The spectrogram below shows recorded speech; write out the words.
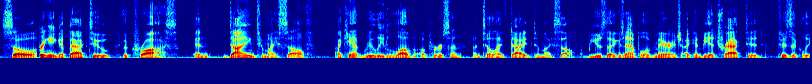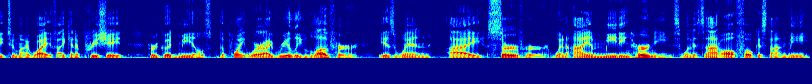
So bringing it back to the cross and dying to myself. I can't really love a person until I've died to myself. Use the example of marriage. I can be attracted physically to my wife. I can appreciate her good meals. The point where I really love her is when I serve her, when I am meeting her needs, when it's not all focused on me.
